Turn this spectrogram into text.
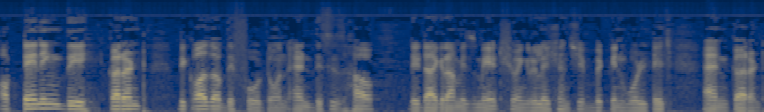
obtaining the current because of the photon. And this is how the diagram is made showing relationship between voltage and current.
